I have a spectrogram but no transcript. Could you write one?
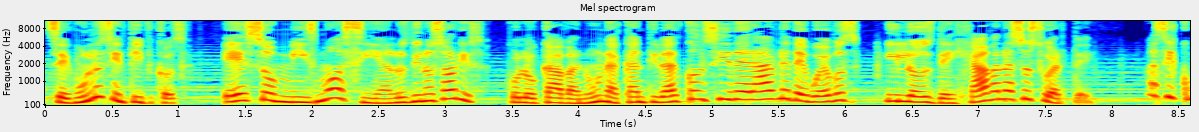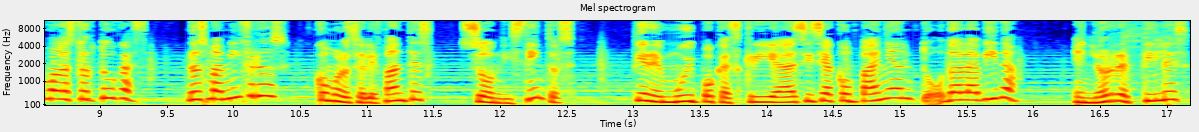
Según los científicos, eso mismo hacían los dinosaurios. Colocaban una cantidad considerable de huevos y los dejaban a su suerte. Así como las tortugas. Los mamíferos, como los elefantes, son distintos. Tienen muy pocas crías y se acompañan toda la vida. En los reptiles,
